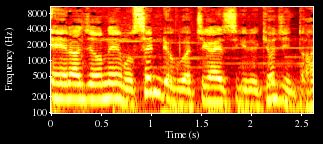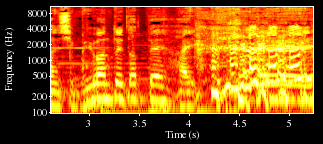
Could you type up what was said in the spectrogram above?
えー、ラジオネーム戦力が違いすぎる巨人と阪神言わんといたって。はい、え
